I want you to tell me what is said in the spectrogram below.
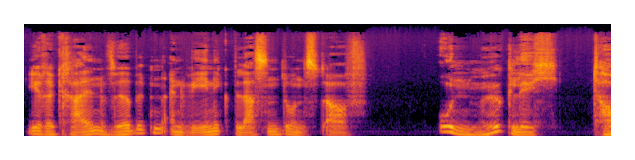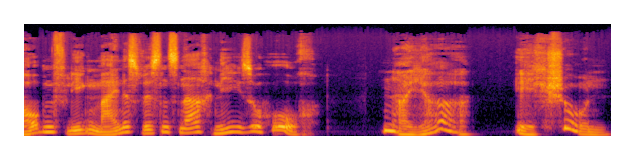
Ihre Krallen wirbelten ein wenig blassen Dunst auf. Unmöglich. Tauben fliegen meines Wissens nach nie so hoch. Na ja, ich schon.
